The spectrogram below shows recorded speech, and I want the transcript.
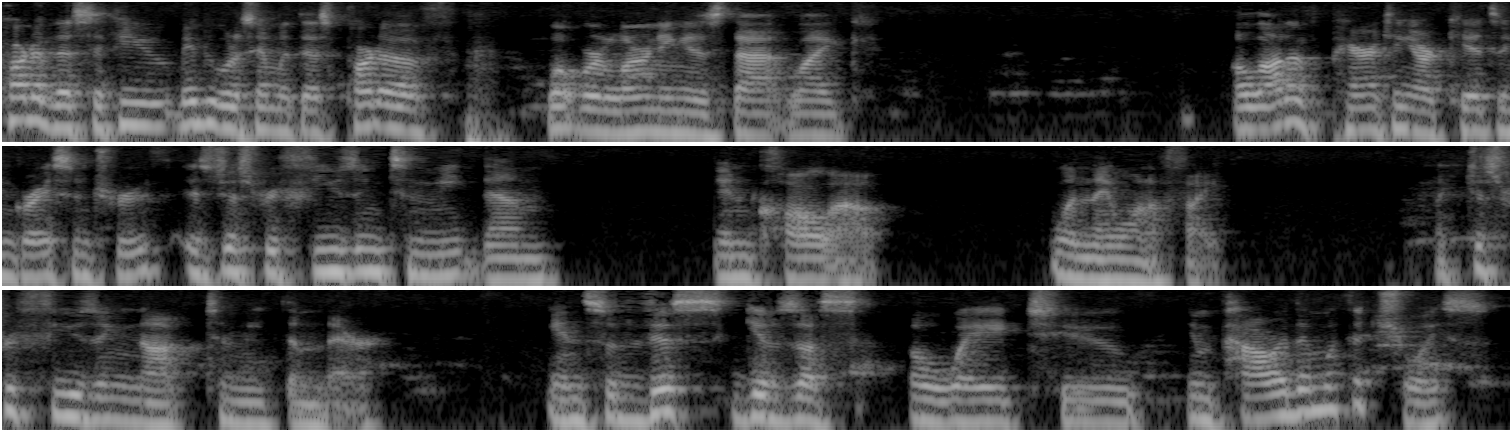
part of this, if you maybe what I'm with this, part of what we're learning is that like a lot of parenting our kids in grace and truth is just refusing to meet them in call out when they want to fight. Like just refusing not to meet them there. And so this gives us a way to empower them with a choice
